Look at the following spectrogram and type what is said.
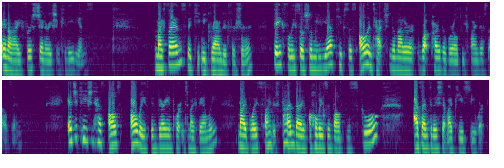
and I first generation Canadians. My friends, they keep me grounded for sure. Thankfully, social media keeps us all in touch no matter what part of the world we find ourselves in. Education has al always been very important to my family. My boys find it fun that I'm always involved in school as I'm finishing up my PhD work.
